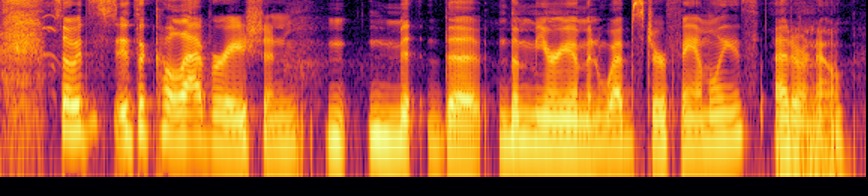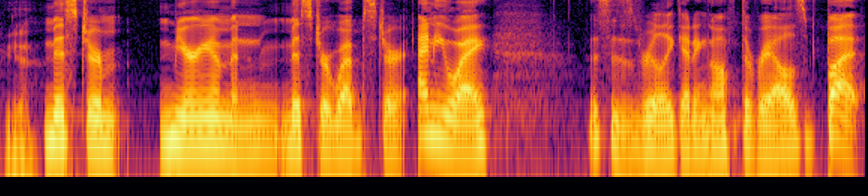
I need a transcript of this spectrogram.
So it's it's a collaboration, m- m- the the Merriam and Webster families. I don't know. Yeah. Mr. Merriam and Mr. Webster. Anyway, this is really getting off the rails. But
